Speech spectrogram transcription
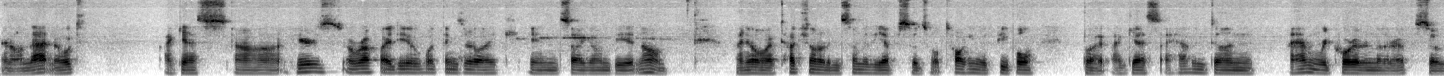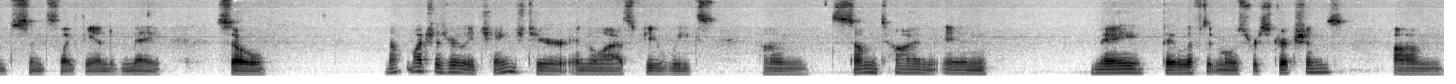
and on that note, I guess uh, here's a rough idea of what things are like in Saigon, Vietnam. I know I've touched on it in some of the episodes while talking with people, but I guess I haven't done I haven't recorded another episode since like the end of May, so not much has really changed here in the last few weeks. Um, sometime in May, they lifted most restrictions, um,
